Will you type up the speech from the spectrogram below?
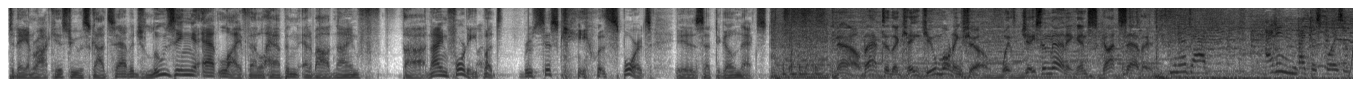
Today in rock history with Scott Savage losing at life. That'll happen at about 9 uh, 940. But Bruce Ciskie with sports is set to go next. Now back to the KQ Morning Show with Jason Manning and Scott Savage. You know, Dad, I didn't invite those boys over.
